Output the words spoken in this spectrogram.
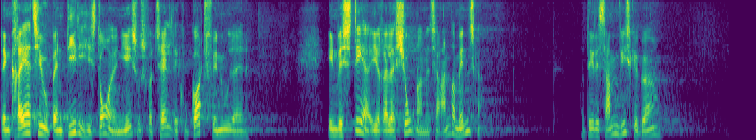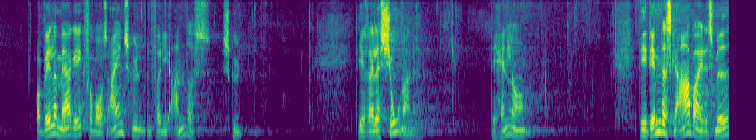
Den kreative bandit i historien, Jesus fortalte, kunne godt finde ud af det. Invester i relationerne til andre mennesker. Og det er det samme, vi skal gøre. Og vel at mærke ikke for vores egen skyld, men for de andres skyld. Det er relationerne, det handler om. Det er dem, der skal arbejdes med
